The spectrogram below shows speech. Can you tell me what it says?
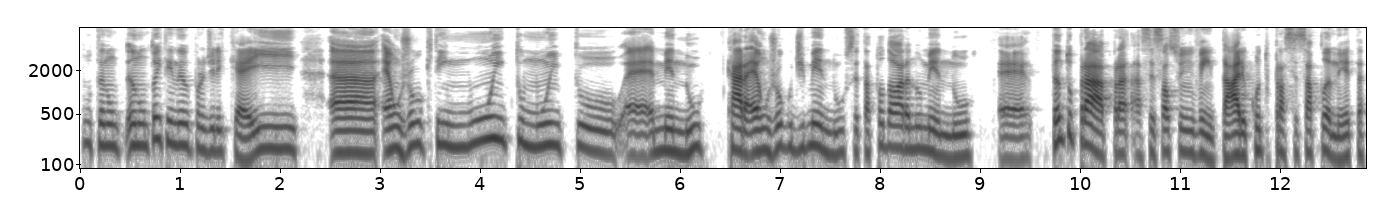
Puta, não, eu não tô entendendo pra onde ele quer ir. Uh, é um jogo que tem muito, muito é, menu. Cara, é um jogo de menu. Você tá toda hora no menu é, tanto para acessar o seu inventário quanto para acessar planeta.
